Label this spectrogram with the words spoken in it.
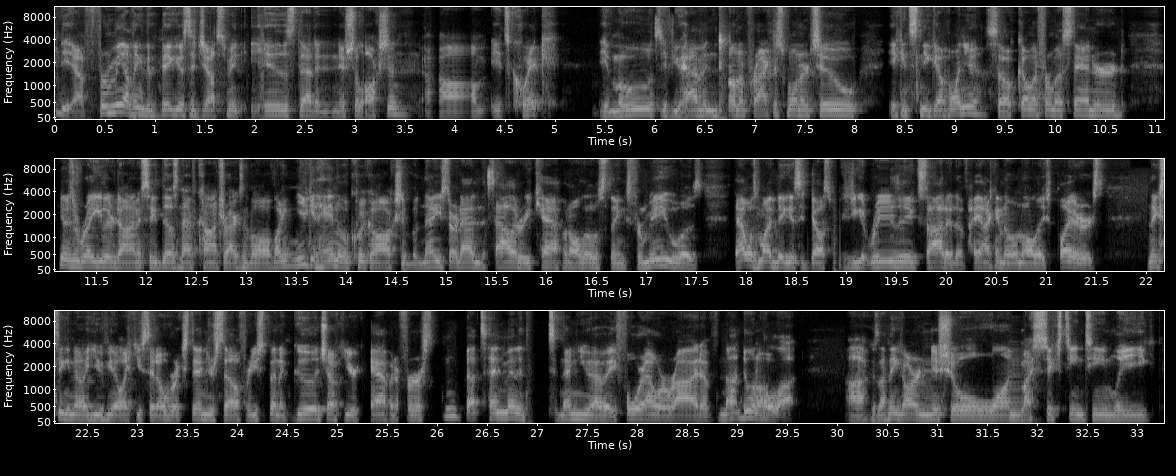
Yeah, for me, I think the biggest adjustment is that initial auction. Um, it's quick, it moves. If you haven't done a practice one or two, it can sneak up on you. So coming from a standard know, it's a regular dynasty, doesn't have contracts involved. Like you can handle a quick auction, but now you start adding the salary cap and all those things. For me, was that was my biggest adjustment because you get really excited of, hey, I can own all these players. Next thing you know, you've you know, like you said, overextend yourself, or you spend a good chunk of your cap in the first mm, about ten minutes, and then you have a four-hour ride of not doing a whole lot. Because uh, I think our initial one, my 16-team league,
